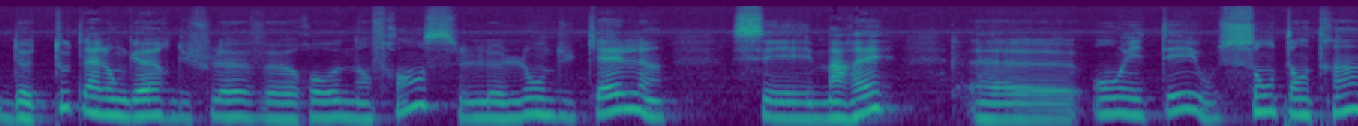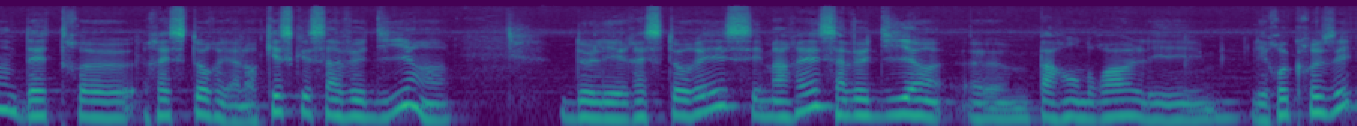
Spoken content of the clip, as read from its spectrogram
de toute la longueur du fleuve Rhône en France, le long duquel ces marais euh, ont été ou sont en train d'être restaurés. Alors qu'est-ce que ça veut dire de les restaurer, ces marais? Ça veut dire euh, par endroits les, les recreuser,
